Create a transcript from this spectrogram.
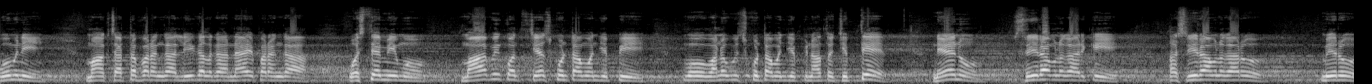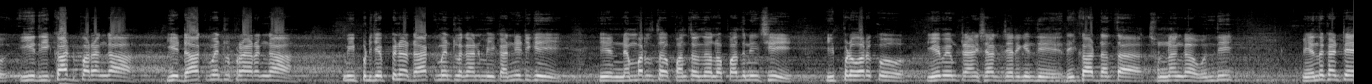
భూమిని మాకు చట్టపరంగా లీగల్గా న్యాయపరంగా వస్తే మేము మావి కొంత చేసుకుంటామని చెప్పి వనగుచ్చుకుంటామని చెప్పి నాతో చెప్తే నేను శ్రీరాములు గారికి ఆ శ్రీరాములు గారు మీరు ఈ రికార్డు పరంగా ఈ డాక్యుమెంట్ల పరంగా మీ ఇప్పుడు చెప్పిన డాక్యుమెంట్లు కానీ మీకు అన్నిటికీ ఈ నెంబర్లతో పంతొమ్మిది వందల పది నుంచి ఇప్పటి వరకు ఏమేమి ట్రాన్సాక్షన్ జరిగింది రికార్డు అంతా క్షుణ్ణంగా ఉంది. ఎందుకంటే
